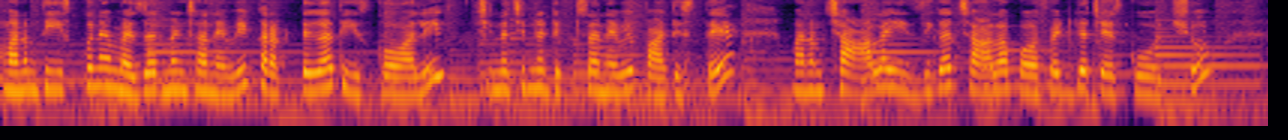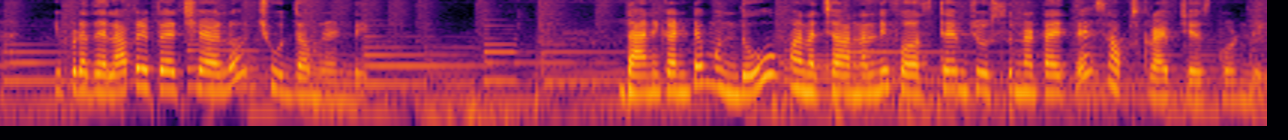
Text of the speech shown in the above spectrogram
మనం తీసుకునే మెజర్మెంట్స్ అనేవి కరెక్ట్గా తీసుకోవాలి. చిన్న చిన్న టిప్స్ అనేవి పాటిస్తే మనం చాలా ఈజీగా చాలా పర్ఫెక్ట్గా చేసుకోవచ్చు. ఇప్పుడు అది ఎలా ప్రిపేర్ చేయాలో చూద్దాం రండి. దానికంటే ముందు మన ఛానల్ని ఫస్ట్ టైం చూస్తున్నట్టయితే సబ్స్క్రైబ్ చేసుకోండి.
